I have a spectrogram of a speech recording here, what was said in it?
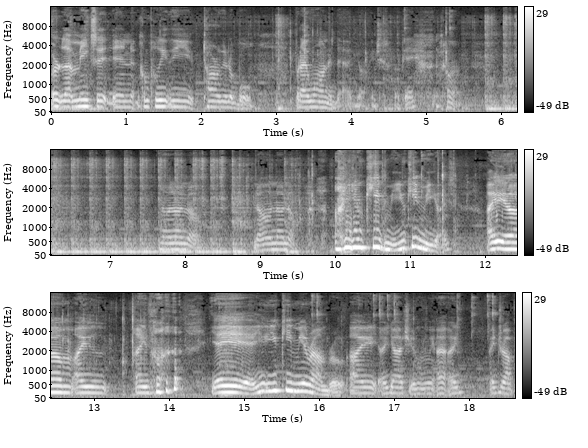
or that makes it in completely targetable. But I wanted that guys, okay? Come on. No, no, no. No, no, no. you keep me. You keep me, guys. I um I I yeah yeah yeah. You, you keep me around, bro. I I got you. I I I drop.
